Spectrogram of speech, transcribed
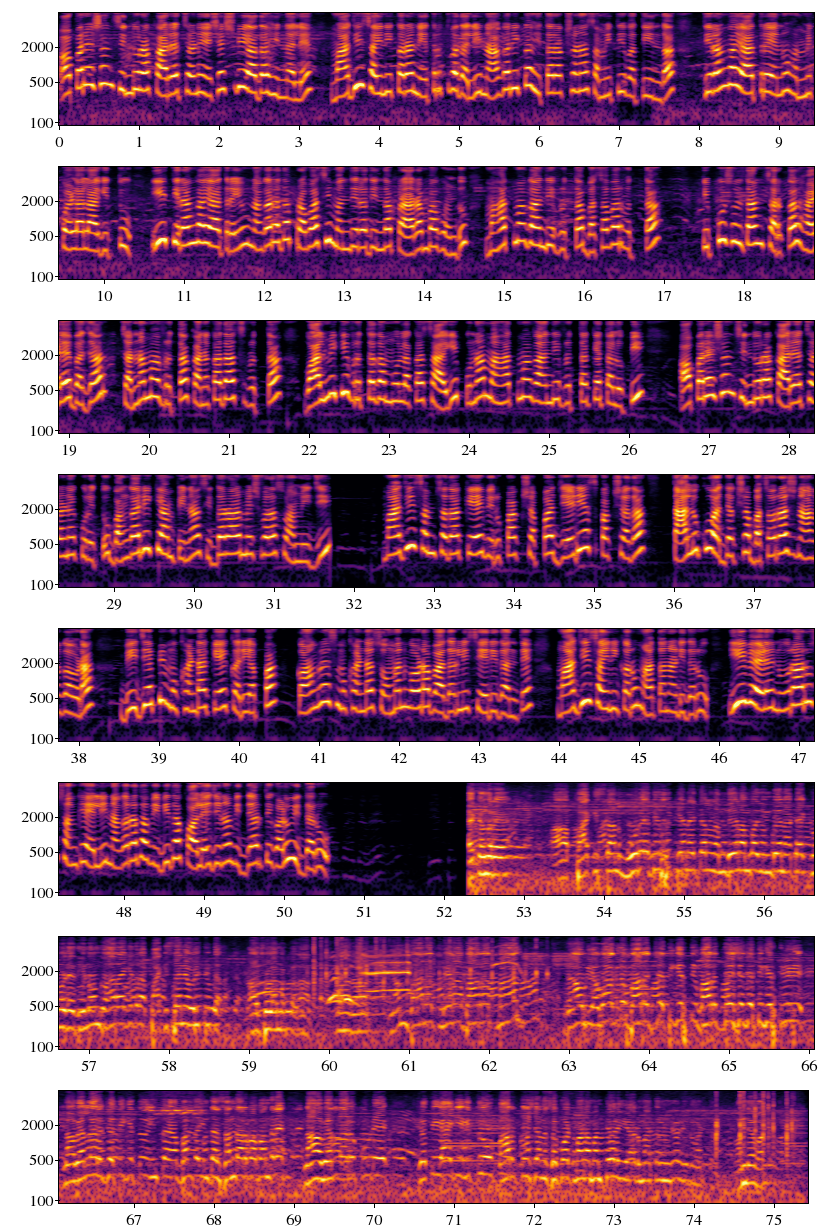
ಆಪರೇಷನ್ ಸಿಂಧೂರ ಕಾರ್ಯಾಚರಣೆ ಯಶಸ್ವಿಯಾದ ಹಿನ್ನೆಲೆ ಮಾಜಿ ಸೈನಿಕರ ನೇತೃತ್ವದಲ್ಲಿ ನಾಗರಿಕ ಹಿತರಕ್ಷಣಾ ಸಮಿತಿ ವತಿಯಿಂದ ತಿರಂಗ ಯಾತ್ರೆಯನ್ನು ಹಮ್ಮಿಕೊಳ್ಳಲಾಗಿತ್ತು. ಈ ತಿರಂಗ ಯಾತ್ರೆಯು ನಗರದ ಪ್ರವಾಸಿ ಮಂದಿರದಿಂದ ಪ್ರಾರಂಭಗೊಂಡು ಮಹಾತ್ಮ ಗಾಂಧಿ ವೃತ್ತ, ಬಸವ ವೃತ್ತ, ಟಿಪ್ಪು ಸುಲ್ತಾನ್ ಸರ್ಕಲ್, ಹಳೆ ಬಜಾರ್, ಚನ್ನಮ್ಮ ವೃತ್ತ, ಕನಕದಾಸ್ ವೃತ್ತ, ವಾಲ್ಮೀಕಿ ವೃತ್ತದ ಮೂಲಕ ಸಾಗಿ ಪುನಃ ಮಹಾತ್ಮ ಗಾಂಧಿ ವೃತ್ತಕ್ಕೆ ತಲುಪಿ ಆಪರೇಷನ್ ಸಿಂಧೂರ ಕಾರ್ಯಾಚರಣೆ ಕುರಿತು ಬಂಗಾರಿ ಕ್ಯಾಂಪಿನ ಸಿದ್ದರಾಮೇಶ್ವರ ಸ್ವಾಮೀಜಿ, ಮಾಜಿ ಸಂಸದ ಕೆ. ವಿರೂಪಾಕ್ಷಪ್ಪ, ಜೆಡಿಎಸ್ ಪಕ್ಷದ ತಾಲೂಕು ಅಧ್ಯಕ್ಷ ಬಸವರಾಜ್ ನಾರ್ಗೌಡ, ಬಿಜೆಪಿ ಮುಖಂಡ ಕೆ. ಕರಿಯಪ್ಪ, ಕಾಂಗ್ರೆಸ್ ಮುಖಂಡ ಸೋಮನ್ಗೌಡ ಬಾದರ್ಲಿ ಸೇರಿದಂತೆ ಮಾಜಿ ಸೈನಿಕರು ಮಾತನಾಡಿದರು. ಈ ವೇಳೆ ನೂರಾರು ಸಂಖ್ಯೆಯಲ್ಲಿ ನಗರದ ವಿವಿಧ ಕಾಲೇಜಿನ ವಿದ್ಯಾರ್ಥಿಗಳು ಇದ್ದರು. ಯಾಕಂದ್ರೆ ಆ ಪಾಕಿಸ್ತಾನ ಮೂರೇ ದಿವಸಕ್ಕೆ ಏನೈತಲ್ಲ, ನಮ್ದು ಏನಂಬ, ಇಂಡಿಯನ್ ಅಟ್ಯಾಕ್ ನೋಡೋದು ಇನ್ನೊಂದು ವಾರ ಆಗಿದ್ರೆ ಪಾಕಿಸ್ತಾನೇ ಉಳಿತಿದ್ದಲ್ಲ ಕಾಳ್ ಸುಳ್ಳ ಮಕ್ಕಳ. ನಮ್ ಭಾರತ್, ಮೇರಾ ಭಾರತ್ ಮಾನ್, ನಾವು ಯಾವಾಗ್ಲೂ ಭಾರತ್ ಜೊತೆಗಿರ್ತೀವಿ ಭಾರತ ದೇಶ ಜೊತೆಗಿರ್ತೀವಿ ನಾವೆಲ್ಲರ ಜೊತೆಗಿತ್ತು ಇಂಥ ಬಂದ, ಇಂಥ ಸಂದರ್ಭ ಬಂದ್ರೆ ನಾವೆಲ್ಲರೂ ಕೂಡ ಜೊತೆಗಾಗಿ ಇದ್ದು ಭಾರತ ದೇಶನ ಸಪೋರ್ಟ್ ಮಾಡಮ್ ಅಂತೇಳಿ ಎರಡು ಮಾತನ್ನು ಹೇಳಿ ಇದು ಮಾಡ್ತೇವೆ ಒಂದೇ ಮಾತು.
